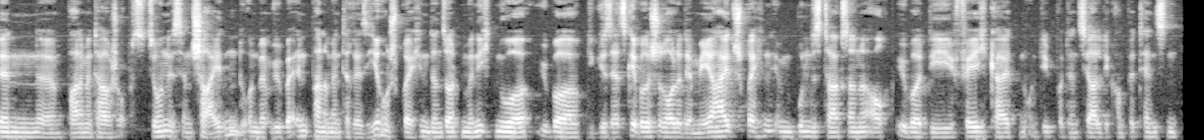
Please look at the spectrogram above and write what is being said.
denn äh, parlamentarische Opposition ist entscheidend. Und wenn wir über Entparlamentarisierung sprechen, dann sollten wir nicht nur über die gesetzgeberische Rolle der Mehrheit sprechen im Bundestag, sondern auch über die Fähigkeiten und die Potenziale, die Kompetenzen,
